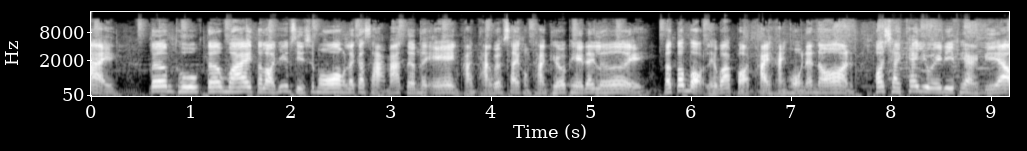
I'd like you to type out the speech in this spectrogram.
าย เติมถูกเติมไวตลอด 24 ชั่วโมง และก็สามารถเติมได้เอง ผ่านทางเว็บไซต์ของทาง k e o p a y ได้เลย แล้วต้องบอกเลยว่าปลอดภัยหายห่วงแน่นอน เพราะใช้แค่ UAD เพียงอย่างเดียว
